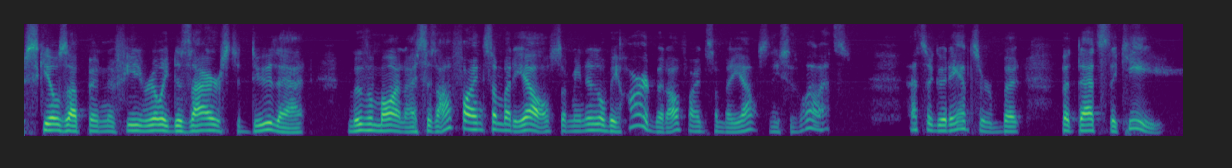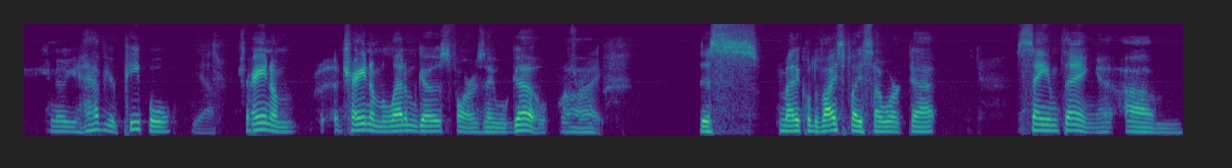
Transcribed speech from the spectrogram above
skills up. And if he really desires to do that, move him on. I says, I'll find somebody else. I mean, it'll be hard, but I'll find somebody else. And he says, well, that's, that's a good answer. But, but that's the key. You know, you have your people, Yeah. train them, train them, let them go as far as they will go. That's Uh, right. this medical device place I worked at, same thing. uh, Um,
